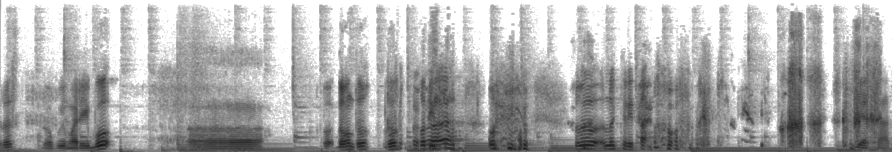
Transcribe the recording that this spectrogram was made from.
Terus dua puluh lima ribu. Eh tuh tuh tuh, tuh. lu lu cerita. Kebiasaan.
